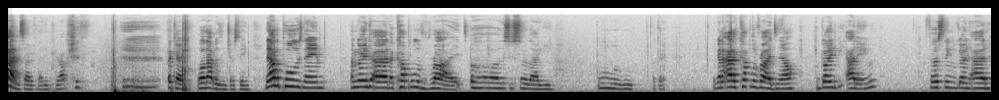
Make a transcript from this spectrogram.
I'm sorry for that interruption. okay, well that was interesting. Now the pool is named. I'm going to add a couple of rides. Oh, this is so laggy. Ooh, okay. We're going to add a couple of rides now. We're going to be adding First thing we're going to add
